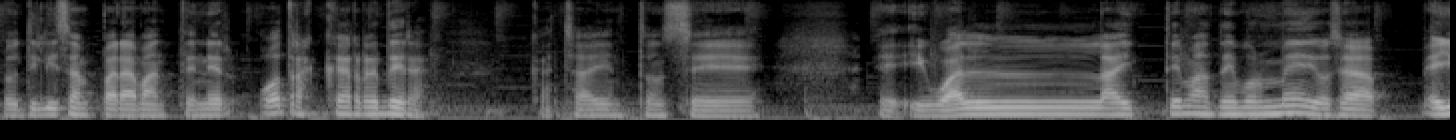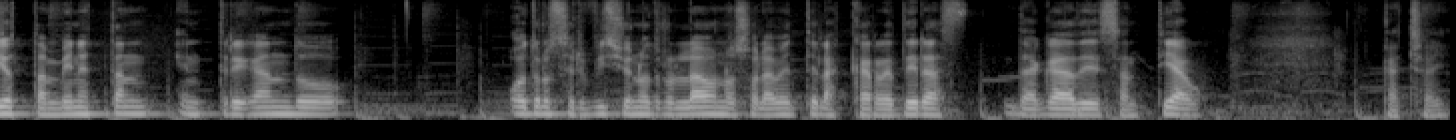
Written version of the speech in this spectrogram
lo utilizan para mantener otras carreteras. ¿Cachai? Entonces eh, igual hay temas de por medio, o sea, ellos también están entregando otro servicio en otro lado, no solamente las carreteras de acá de Santiago, ¿cachai?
